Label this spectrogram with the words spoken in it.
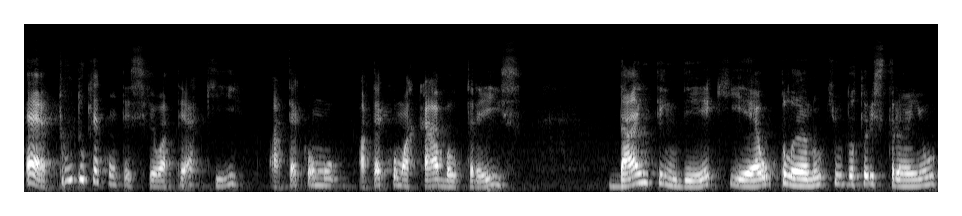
É, tudo que aconteceu até aqui, até como, até como acaba o 3, dá a entender que é o plano que o Doutor Estranho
